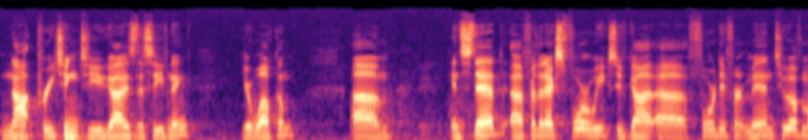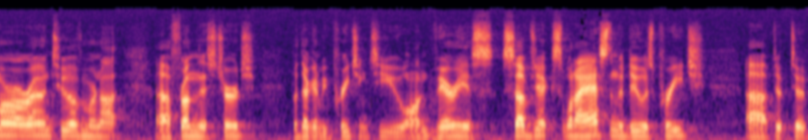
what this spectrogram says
not preaching to you guys this evening. You're welcome. Um, instead, uh, for the next four weeks, we've got uh, four different men. Two of them are our own, two of them are not uh, from this church but they're going to be preaching to you on various subjects. What I asked them to do is preach, uh, to, to,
